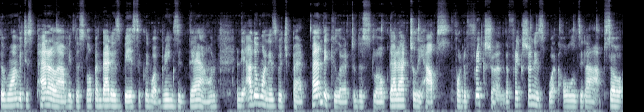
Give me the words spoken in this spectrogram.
the one which is parallel with the slope and that is basically what brings it down. And the other one is which perpendicular to the slope that actually helps for the friction. The friction is what holds it up. So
